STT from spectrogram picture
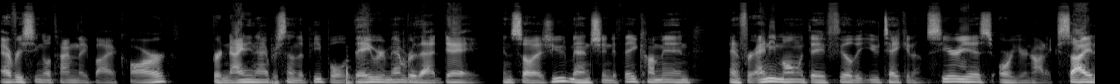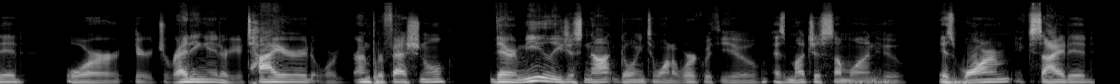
Every single time they buy a car, for 99% of the people, they remember that day. And so, as you mentioned, if they come in and for any moment they feel that you take it unserious or you're not excited or you're dreading it or you're tired or you're unprofessional, they're immediately just not going to want to work with you as much as someone who is warm, excited,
